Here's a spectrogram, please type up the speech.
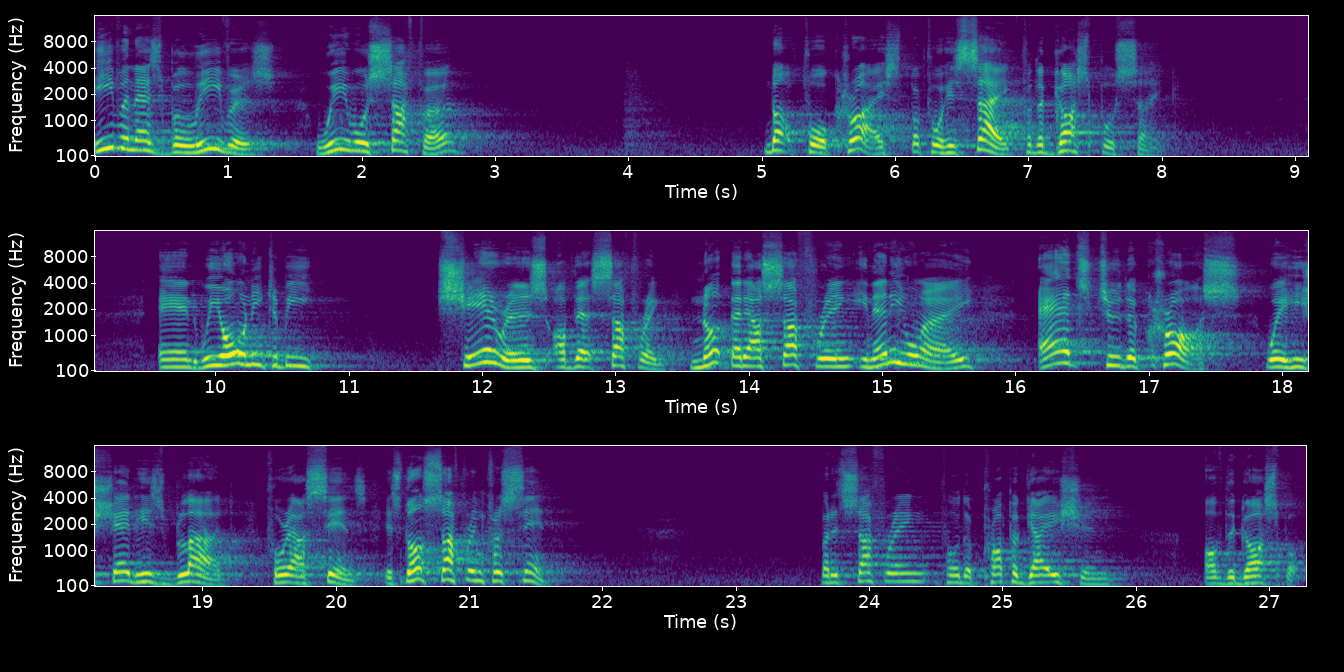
even as believers we will suffer not for Christ, but for his sake, for the gospel's sake. And we all need to be sharers of that suffering. Not that our suffering in any way adds to the cross where he shed his blood for our sins. It's not suffering for sin, but it's suffering for the propagation of the gospel.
